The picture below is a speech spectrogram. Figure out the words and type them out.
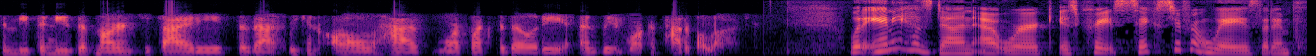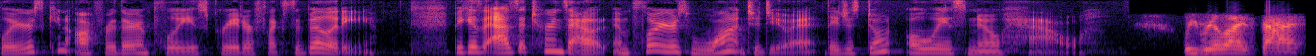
to meet the needs of modern society so that we can all have more flexibility and lead more compatible lives. What Annie has done at Werk is create six different ways that employers can offer their employees greater flexibility. Because as it turns out, employers want to do it, they just don't always know how. We realize that,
